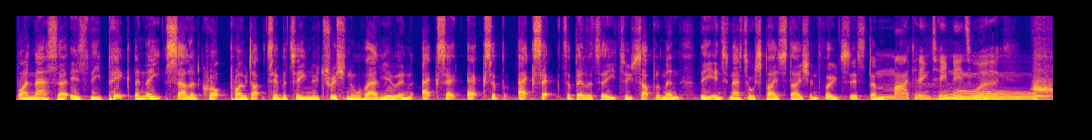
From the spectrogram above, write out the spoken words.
by NASA is the Pick and Eat Salad Crop Productivity, Nutritional Value and accept, accept, Acceptability to supplement the International Space Station food system. Marketing team needs work.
